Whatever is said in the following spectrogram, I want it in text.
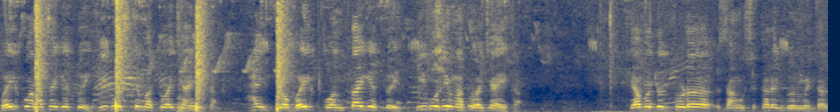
बैल कोणाचा घेतोय ही गोष्ट महत्वाची आहे का? आहे किंवा बैल कोणता घेतोय ही गोष्ट महत्वाची आहे का? त्याबद्दल थोडं सांगू शकाल एक दोन मिनिटात?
